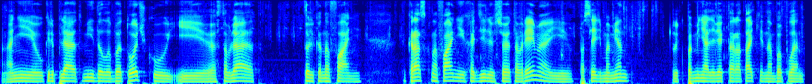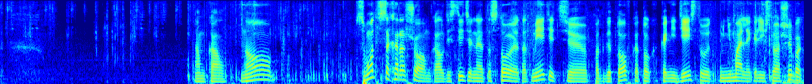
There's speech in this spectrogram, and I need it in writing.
они укрепляют middle и Б-точку и оставляют только нафаню. Как раз к нафане ходили все это время, и в последний момент только поменяли вектор атаки на Б- plant. Амкал. Но Смотрится хорошо, Амкал. Действительно, это стоит отметить. Э, подготовка, то, как они действуют, минимальное количество ошибок.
